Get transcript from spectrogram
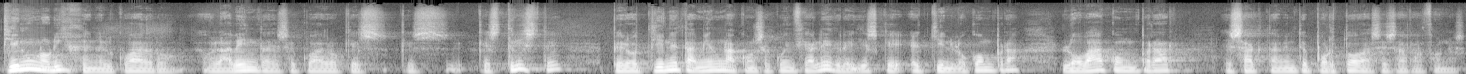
tiene un origen el cuadro, o la venta de ese cuadro que es, que es, que es triste, pero tiene también una consecuencia alegre, y es que quien lo compra lo va a comprar exactamente por todas esas razones.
